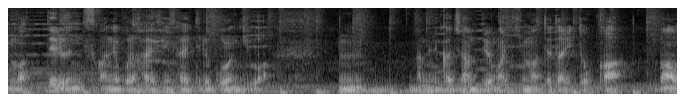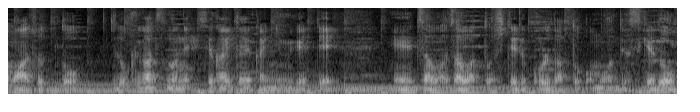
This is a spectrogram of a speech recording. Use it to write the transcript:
決まってるんですかねこれ配信されてる頃には。うん。アメリカチャンピオンが決まってたりとか。まあまあちょっと6月のね世界大会に向けて、えー、ざわざわとしてる頃だと思うんですけど。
